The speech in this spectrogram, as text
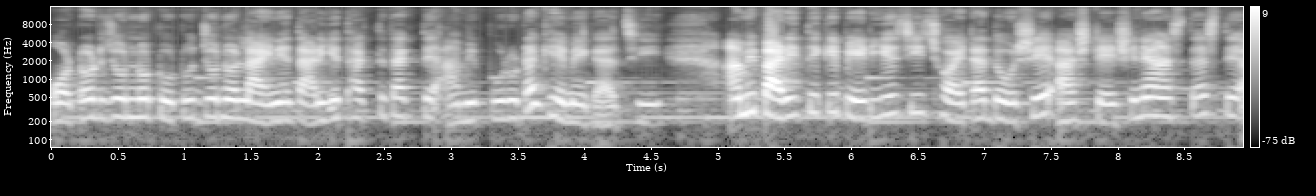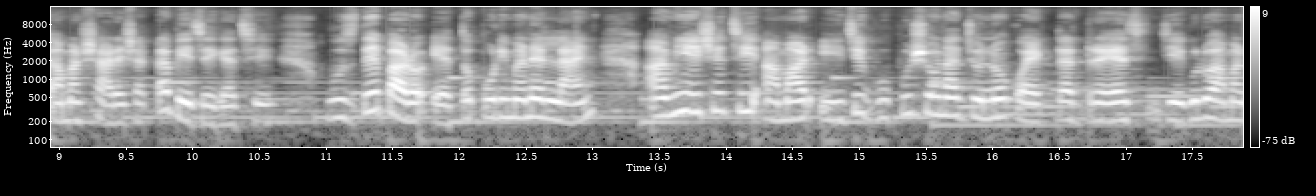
অটোর জন্য, টোটোর জন্য লাইনে দাঁড়িয়ে থাকতে থাকতে আমি পুরোটা ঘেমে গেছি। আমি বাড়ি থেকে বেরিয়েছি ছয়টা দশে আর স্টেশনে আস্তে আস্তে আমার সাড়ে সাতটা বেজে গেছে। বুঝতে পারো এত পরিমাণের লাইন আমি এসেছি আমার এই যে গুপু সোনার জন্য কয়েকটা ড্রেস যেগুলো আমার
